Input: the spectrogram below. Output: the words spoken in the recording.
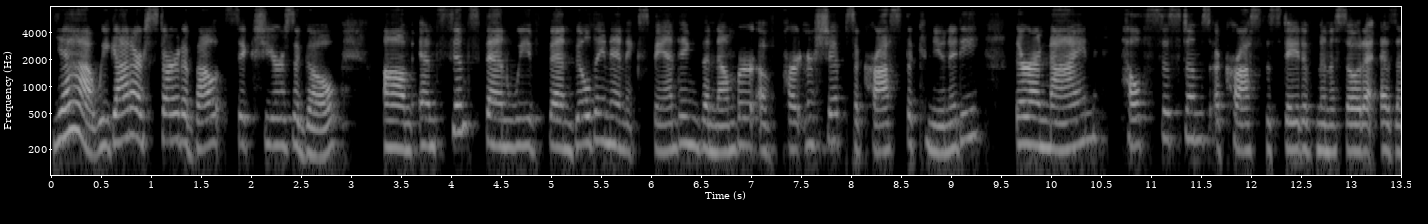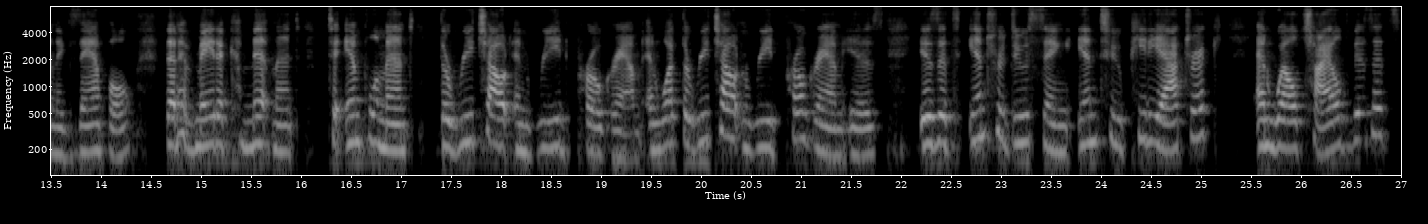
Yeah, we got our start about six years ago. Um, and since then, we've been building and expanding the number of partnerships across the community. There are nine health systems across the state of Minnesota, as an example, that have made a commitment to implement the Reach Out and Read program. And what the Reach Out and Read program is, is it's introducing into pediatric and well child visits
